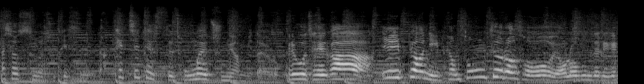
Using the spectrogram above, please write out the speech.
하셨으면 좋겠습니다. 패치 테스트 정말 중요합니다, 여러분. 그리고 제가 1편, 2편 통틀어서 여러분들에게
